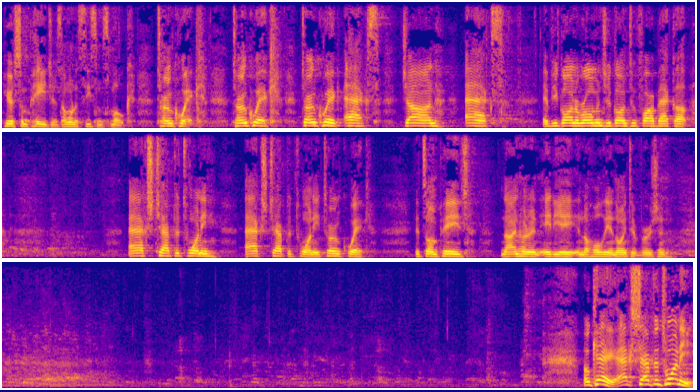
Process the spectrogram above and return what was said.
hear some pages. I want to see some smoke. Turn quick. Turn quick. Turn quick. Acts, John, Acts. If you've gone to Romans, you've gone too far back up. Acts chapter 20. Acts chapter 20. Turn quick. It's on page 988 in the Holy Anointed Version. Okay, Acts chapter 20.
